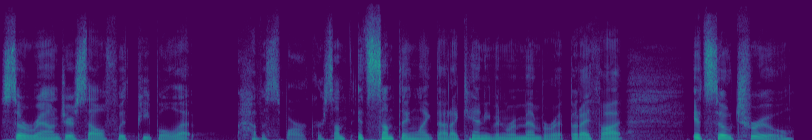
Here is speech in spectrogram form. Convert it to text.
surround yourself with people that have a spark or something it's something like that. I can't even remember it but i thought it's so true.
